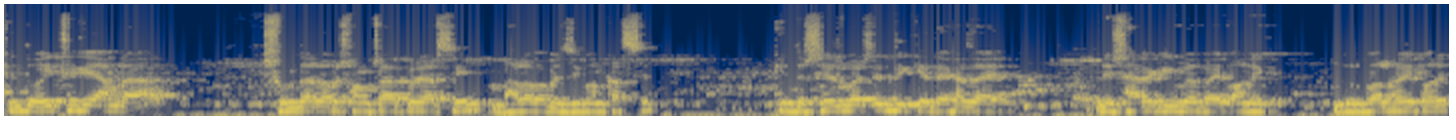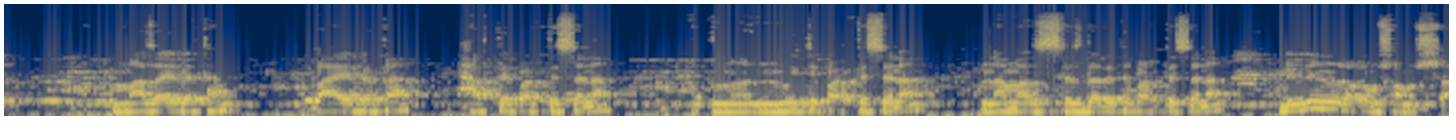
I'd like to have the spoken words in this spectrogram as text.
কিন্তু ওই থেকে আমরা সুন্দরভাবে সংসার করে আসছি, ভালোভাবে জীবন কাটছে। কিন্তু শেষ বয়সের দিকে দেখা যায় যে শারীরিকভাবে অনেক দুর্বল হয়ে পড়ে, মাজায় ব্যথা, পায়ে ব্যথা, হাঁটতে পারতেছে না নুইতে পারতেছে না, নামাজ সেজদা দিতে পারতেছে না, বিভিন্ন রকম সমস্যা।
